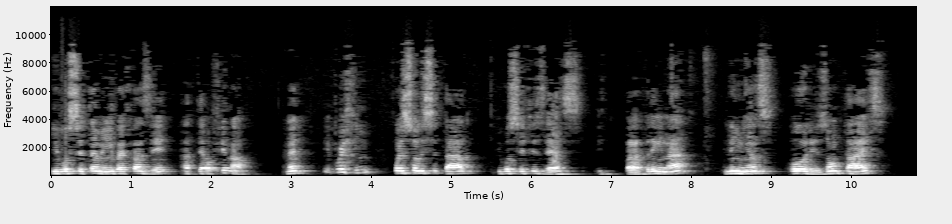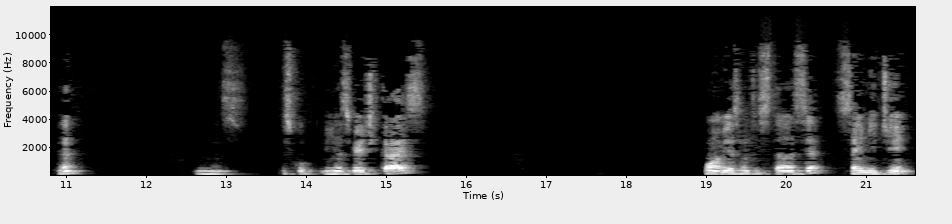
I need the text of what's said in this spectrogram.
e você também vai fazer até o final. Né? E, por fim, foi solicitado que você fizesse, para treinar, linhas horizontais, né? linhas, desculpa, linhas verticais, com a mesma distância, sem medir,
